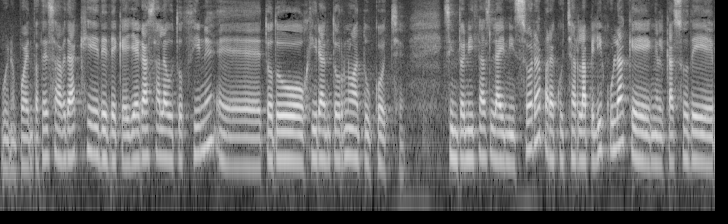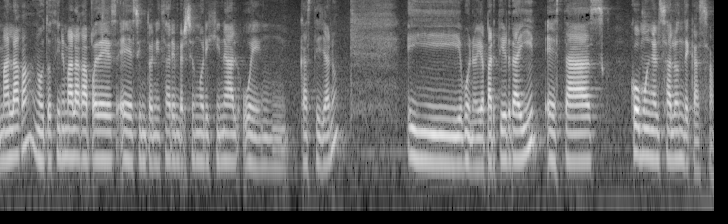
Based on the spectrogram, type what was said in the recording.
Bueno, pues entonces sabrás que desde que llegas al autocine eh, todo gira en torno a tu coche. Sintonizas la emisora para escuchar la película, que en el caso de Málaga, en Autocine Málaga puedes eh, sintonizar en versión original o en castellano. Y bueno, y a partir de ahí estás como en el salón de casa.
